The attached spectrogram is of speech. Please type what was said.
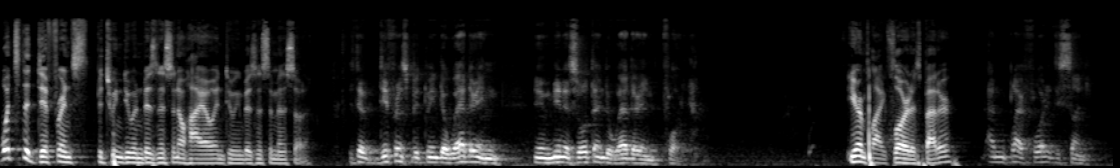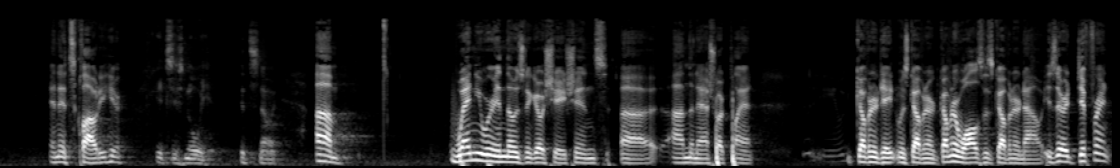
what's the difference between doing business in Ohio and doing business in Minnesota? It's the difference between the weather in, in Minnesota and the weather in Florida. You're implying Florida's better? I'm implying Florida is sunny. And it's cloudy here? It's snowy. It's snowy. Um, when you were in those negotiations uh, on the Nashwauk plant, Governor Dayton was governor. Governor Walz is governor now. Is there a different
